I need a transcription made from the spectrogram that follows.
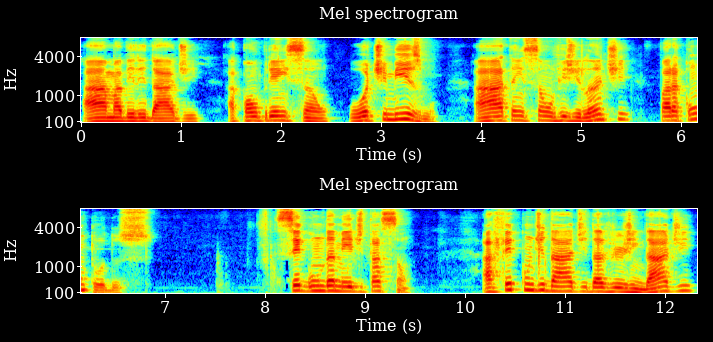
a amabilidade, a compreensão, o otimismo, a atenção vigilante para com todos. Segunda meditação: a fecundidade da virgindade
